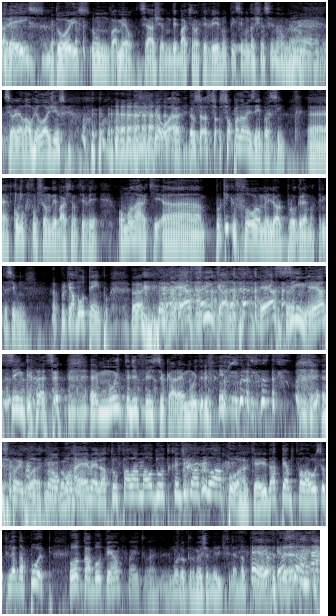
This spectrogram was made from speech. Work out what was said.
3, 2, 1 meu você acha no debate na TV não tem segunda chance não, não. É. você olha lá o reloginho meu, eu só, só, para dar um exemplo assim é, como que funciona o debate na TV ô Monark uh, por que que o Flow é o melhor programa? 30 segundos. é porque Acabou gente... o tempo. é assim, cara. É assim, é assim, cara. É muito difícil, cara. É muito difícil. Essa foi embora. Não, Vamos porra, lá. é melhor tu falar mal do outro candidato lá, porra. Que aí dá tempo de falar, ô seu filho da puta. Ô, acabou o tempo. Aí tu, ah, demorou, pelo menos chamei ele de filho da puta. É, eu, eu sinceramente.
